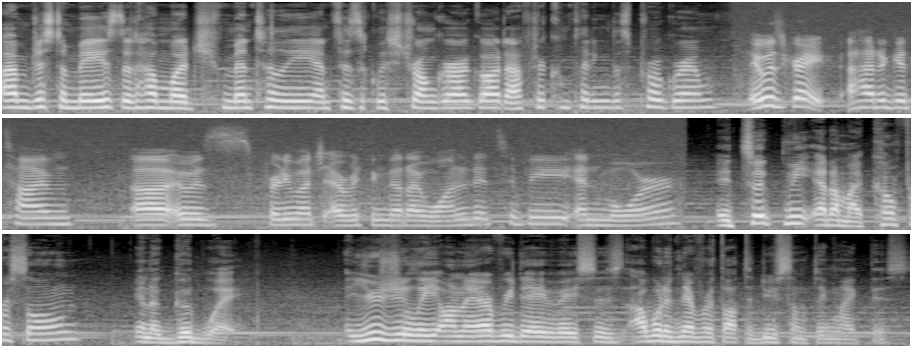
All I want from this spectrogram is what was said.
I'm just amazed at how much mentally and physically stronger I got after completing this program. It was great. I had a good time. Uh, it was pretty much everything that I wanted it to be and more. It took me out of my comfort zone in a good way. Usually on an everyday basis, I would have never thought to do something like this.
